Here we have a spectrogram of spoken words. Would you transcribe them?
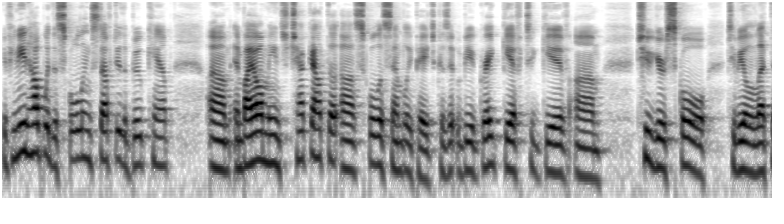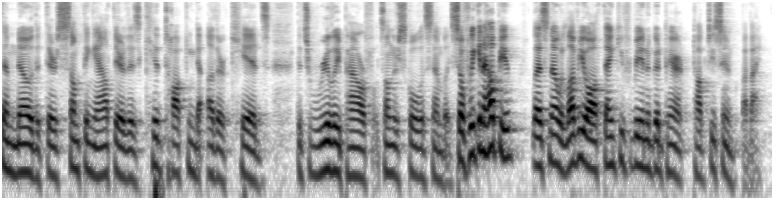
If you need help with the schooling stuff, do the boot camp. Um, and by all means, check out the uh, school assembly page because it would be a great gift to give. Um, to your school to be able to let them know that there's something out there, there's a kid talking to other kids that's really powerful. It's on their school assembly. So if we can help you, let us know. We Love you all. Thank you for being a good parent. Talk to you soon. Bye bye.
